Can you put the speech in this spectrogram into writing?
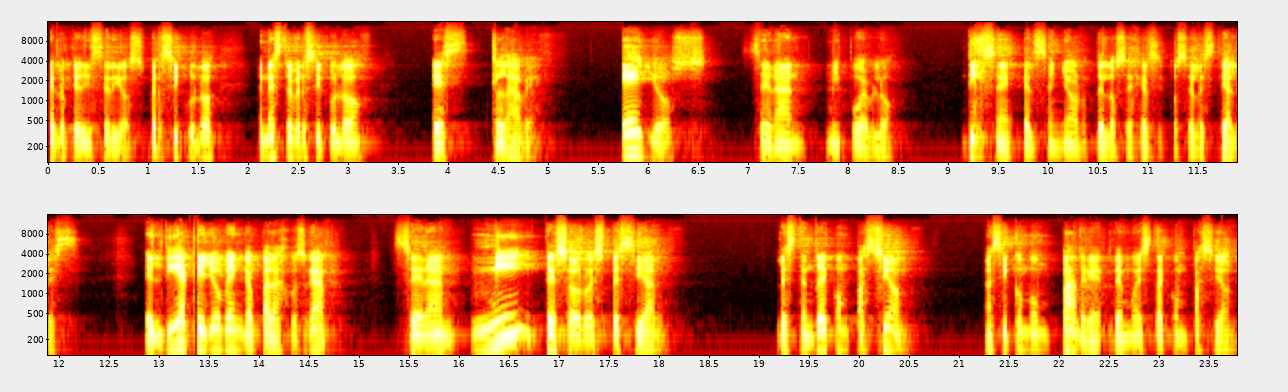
es lo que dice Dios. Versículo, en este versículo es clave. Ellos serán mi pueblo, dice el Señor de los ejércitos celestiales. El día que yo venga para juzgar, serán mi tesoro especial. Les tendré compasión, así como un padre demuestra compasión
